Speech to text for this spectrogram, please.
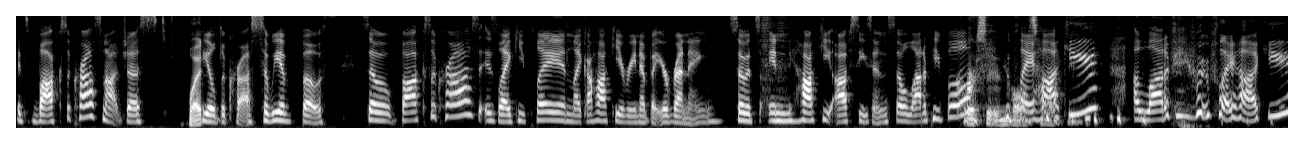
it's box lacrosse, not just What? field lacrosse. So we have both. So box lacrosse is like you play in like a hockey arena, but you're running. So it's in hockey off season. So a lot of people Of who play involves hockey, a lot of people who play hockey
